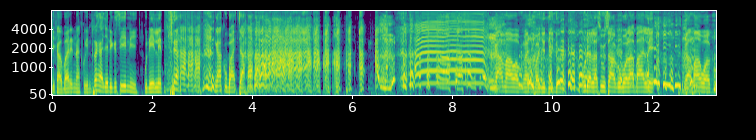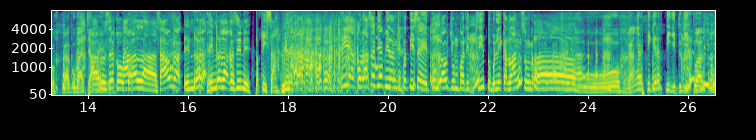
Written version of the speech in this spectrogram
Dikabarin aku Indra nggak jadi ke sini. Ku delete. nggak aku baca. Nggak mau aku ngasih baju tidur. Udahlah susah aku bolak balik. Nggak mau aku. Nggak aku baca. Harusnya kau balas. Tahu nggak? Indra Indra nggak ke sini. Petisah. iya, aku rasa dia bilang di petisa itu kau jumpa di situ belikan langsung depan muka dia. Aduh, nggak ngerti-ngerti gitu-gitu aku.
